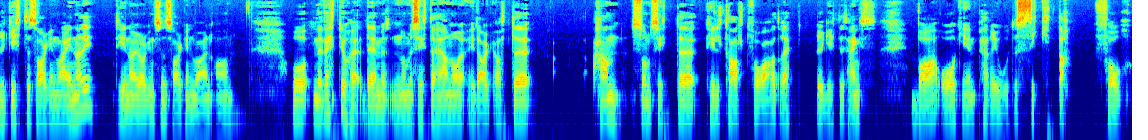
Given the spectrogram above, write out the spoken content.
Birgitte-saken var en av de, Tina Jørgensen-saken var en annen. Og Vi vet jo det når vi sitter her nå i dag, at eh, han som sitter tiltalt for å ha drept Birgitte Tengs, var òg i en periode sikta for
